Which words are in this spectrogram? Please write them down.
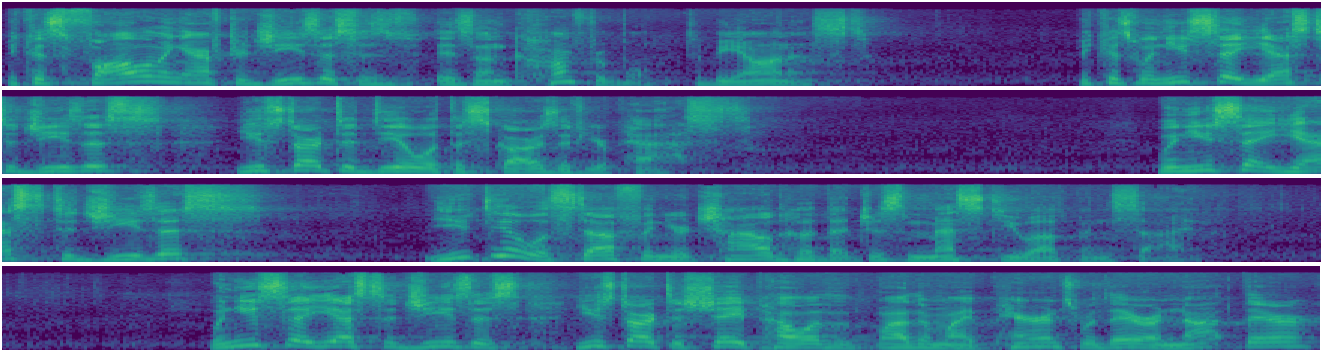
Because following after Jesus is, is uncomfortable, to be honest. Because when you say yes to Jesus, you start to deal with the scars of your past. When you say yes to Jesus, you deal with stuff in your childhood that just messed you up inside. When you say yes to Jesus, you start to shape how either my parents were there or not there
